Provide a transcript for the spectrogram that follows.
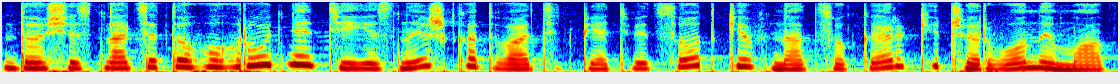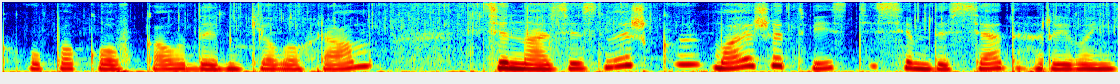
До 16 грудня діє знижка 25% на цукерки червоний мак. Упаковка 1 кг. Ціна зі знижкою майже 270 гривень.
